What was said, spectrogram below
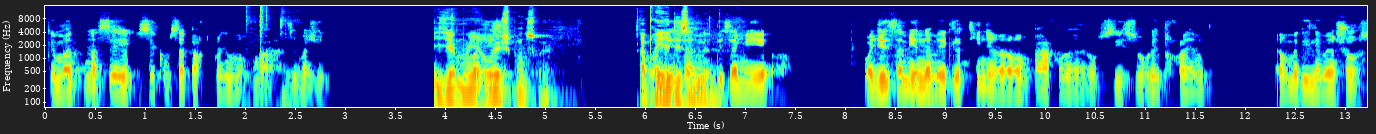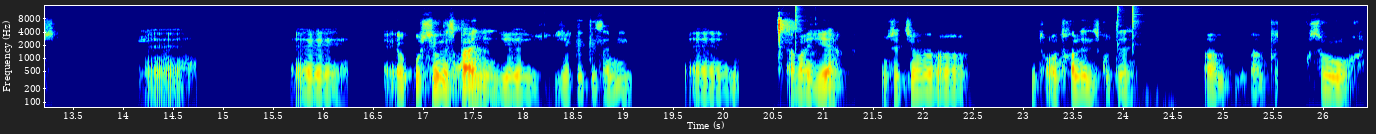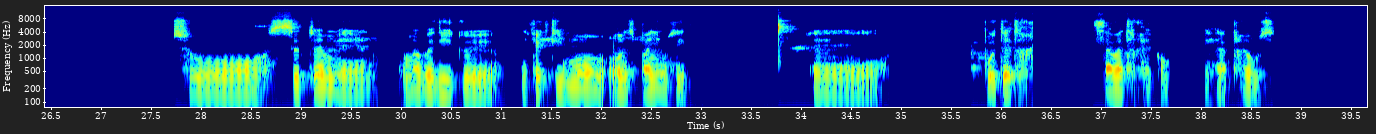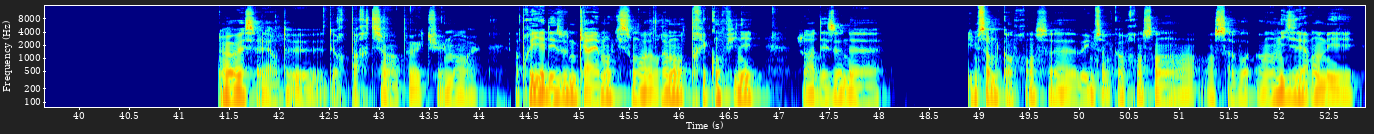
que maintenant c'est c'est comme ça partout le monde, bah, j'imagine. Il y a moyen, Moi, j'ai je pense, ouais. Après, il y a des amis, des amis, moi, j'ai des amis en Amérique latine, euh, on parle euh, aussi sur les problèmes, on me dit les mêmes choses. Et, et- et aussi en Espagne, j'ai j'ai quelques amis. Avant hier, nous étions en, en train de discuter un, un peu sur sur ce thème, mais on m'avait dit que effectivement en Espagne aussi, peut-être ça va être très compliqué après aussi. Ouais, ça a l'air de, de repartir un peu actuellement. Après, il y a des zones carrément qui sont euh, vraiment très confinées. Genre des zones. euh, il me semble qu'en France, euh, il me semble qu'en France, en, en Savoie, en Isère, on est,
